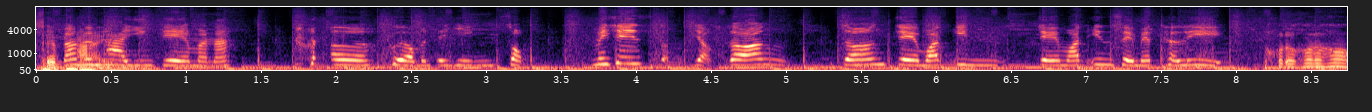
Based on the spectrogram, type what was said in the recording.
เส้นตอนผ่าเป็นทายยยิงเจมส์อะนะ เออเผื่อมันจะยิงศพ ไม่ใช่ศพอยากจ้องจ้องเจวัตอินเจวัตอินเซเมทเรีเขาเดี๋ยวเขาเดี๋ยวเขา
